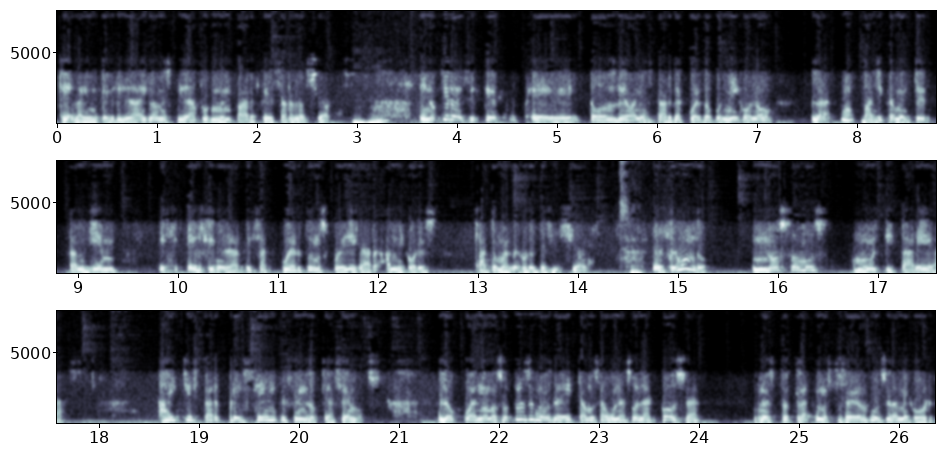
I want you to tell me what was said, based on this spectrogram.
que la integridad y la honestidad formen parte de esas relaciones. Y no quiero decir que eh, todos deban estar de acuerdo conmigo, no. La- básicamente también eh, el generar desacuerdos nos puede llegar a mejores, a tomar mejores decisiones. Sí. El segundo, no somos multitareas. Hay que estar presentes en lo que hacemos. Lo, cuando nosotros nos dedicamos a una sola cosa, nuestro, nuestro cerebro funciona mejor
